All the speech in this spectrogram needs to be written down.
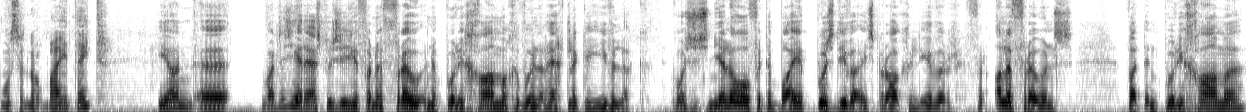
ons het nog baie tyd. Jan, uh wat is die regsposisie van 'n vrou in 'n poligame gewoonregtelike huwelik? Konstitusionele Hof het 'n baie positiewe uitspraak gelewer vir alle vrouens wat in poligame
